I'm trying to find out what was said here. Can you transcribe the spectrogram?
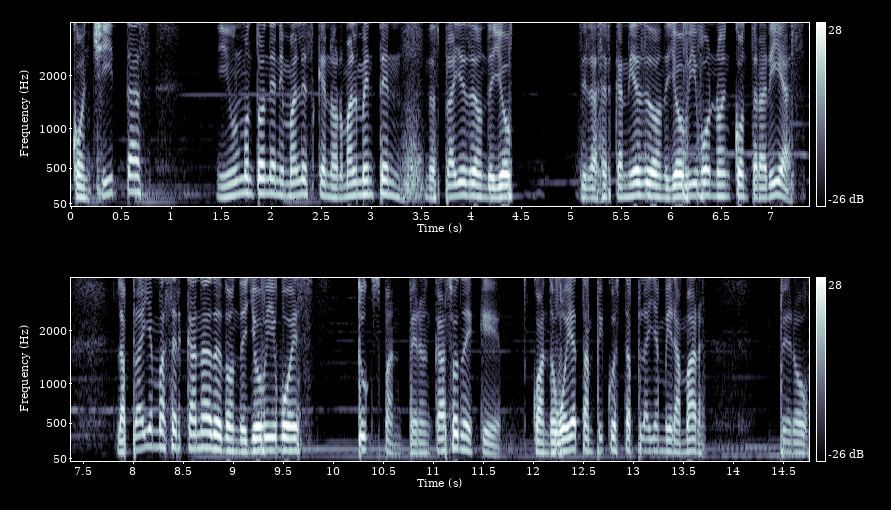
conchitas y un montón de animales que normalmente en las playas de donde yo de las cercanías de donde yo vivo no encontrarías. La playa más cercana de donde yo vivo es Tuxpan, pero en caso de que cuando voy a Tampico esta playa Miramar, pero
